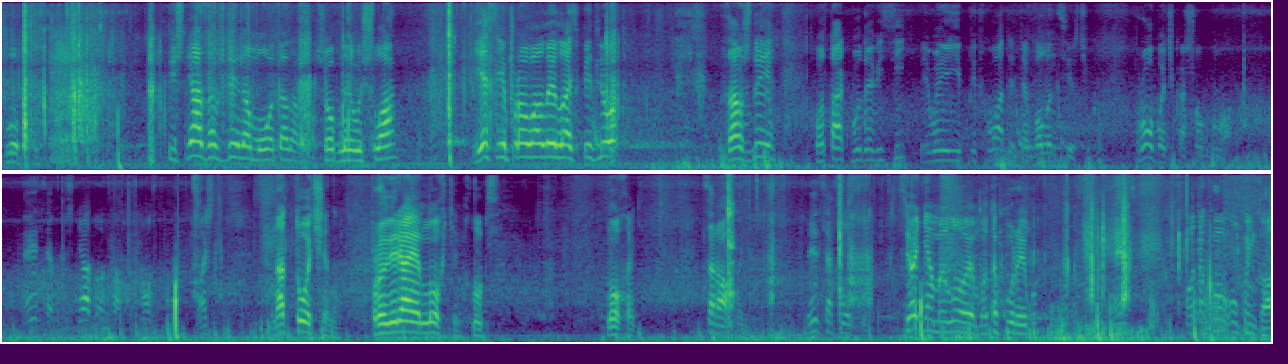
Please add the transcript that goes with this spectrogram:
хлопці. Пішня завжди намотана, щоб не ушла. Якщо провалилась під льот, завжди отак буде висіти і ви її підхватите балансирчиком. Пробочка, щоб була. Дивіться, пішня должна бути просто. Бачите? Наточена. Провіряємо ногті, хлопці. Ноготь. Царапає. Дивіться, хлопці. Сьогодні ми ловимо отаку рибу. Отакого окунька.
